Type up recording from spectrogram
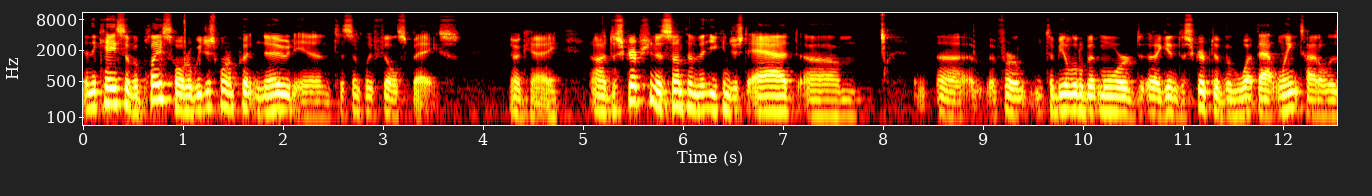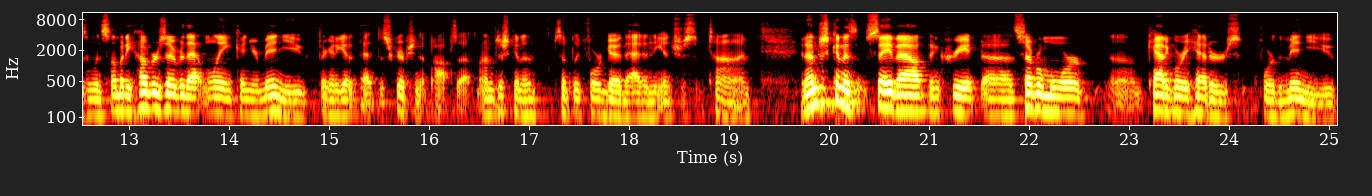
In the case of a placeholder, we just want to put node in to simply fill space. Okay. Uh, description is something that you can just add um, uh, for to be a little bit more again descriptive of what that link title is. And when somebody hovers over that link in your menu, they're going to get that description that pops up. I'm just going to simply forego that in the interest of time, and I'm just going to save out and create uh, several more um, category headers for the menu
